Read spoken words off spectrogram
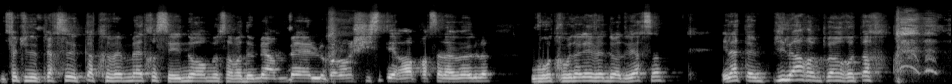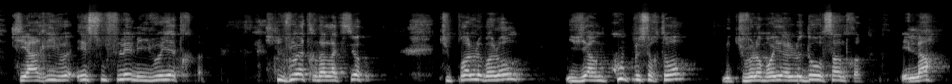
Vous faites une percée de 80 mètres, c'est énorme, ça va de mer en belle, le ballon chistera, passe à l'aveugle. Vous vous retrouvez dans les 22 adverses. Et là, tu as un pilar un peu en retard qui arrive essoufflé, mais il veut y être. Il veut être dans l'action. Tu prends le ballon, il vient en coupe sur toi, mais tu veux l'envoyer dans le dos au centre. Et là,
